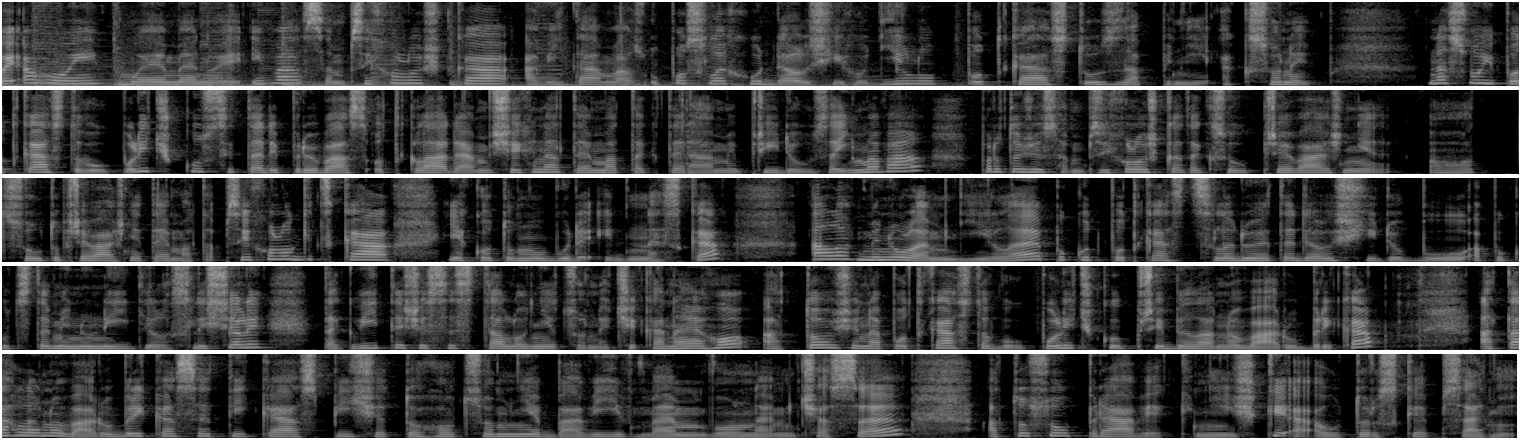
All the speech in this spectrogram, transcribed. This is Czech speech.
Ahoj, ahoj, moje jméno je Iva, jsem psycholožka a vítám vás u poslechu dalšího dílu podcastu Zapní axony. Na svoji podcastovou poličku si tady pro vás odkládám všechna témata, která mi přijdou zajímavá, protože jsem psycholožka, tak jsou převážně jsou to převážně témata psychologická, jako tomu bude i dneska, ale v minulém díle, pokud podcast sledujete delší dobu a pokud jste minulý díl slyšeli, tak víte, že se stalo něco nečekaného a to, že na podcastovou poličku přibyla nová rubrika a tahle nová rubrika se týká spíše toho, co mě baví v mém volném čase a to jsou právě knížky a autorské psaní.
